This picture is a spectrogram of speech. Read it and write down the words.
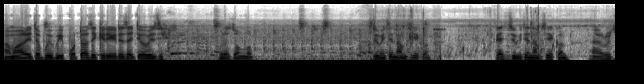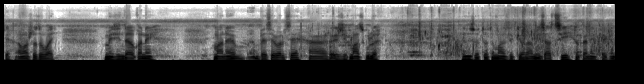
আমার এটা প- এই পথটা হচ্ছে কেটে কেটে যাইতে হবে যে, পুরো জঙ্গল। জমিতে নামছি এখন। গাছ জমিতে নামছি এখন, আর ওই যে আমার ছোটো ভাই, মেশিনটা ওখানে মানে বেঁচে ফেলছে, আর এই যে মাছগুলো। ছোটো ছোটো মাছ হলে আমি যাচ্ছি ওখানে, দেখেন,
